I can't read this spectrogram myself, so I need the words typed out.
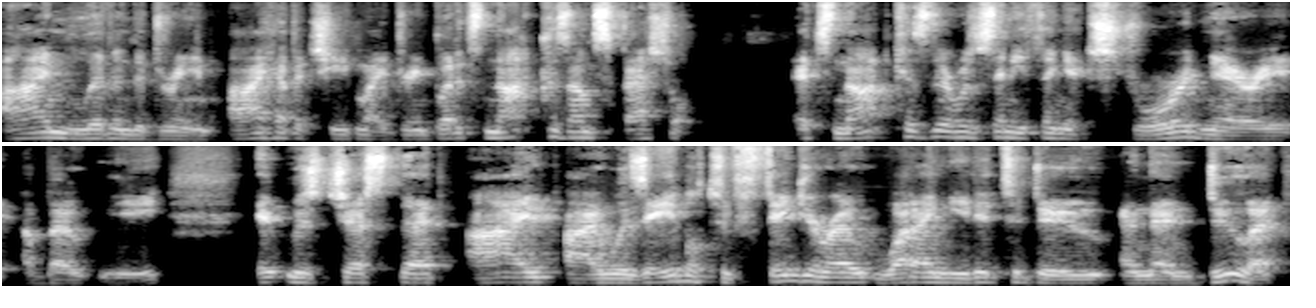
I'm living the dream. I have achieved my dream, but it's not because I'm special. It's not because there was anything extraordinary about me. It was just that I, I was able to figure out what I needed to do and then do it.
